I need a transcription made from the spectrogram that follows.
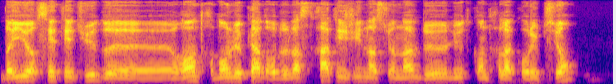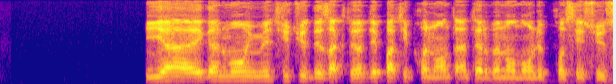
D'ailleurs, cette étude euh, rentre dans le cadre de la stratégie nationale de lutte contre la corruption. Il y a également une multitude des acteurs, des parties prenantes intervenant dans le processus,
